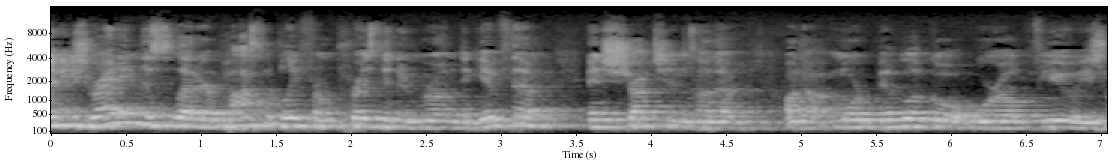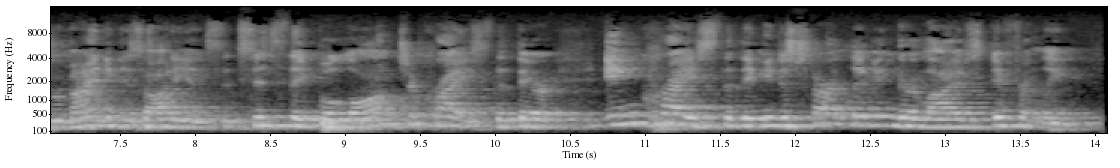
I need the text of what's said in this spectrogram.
And he's writing this letter possibly from prison in Rome to give them instructions on a, on a more biblical worldview. He's reminding his audience that since they belong to Christ, that they're in Christ, that they need to start living their lives differently.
